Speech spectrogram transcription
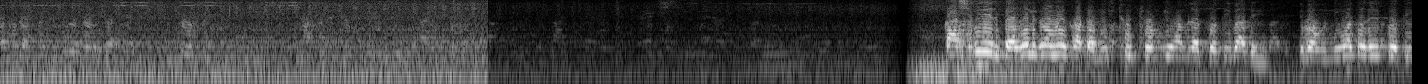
অবলম্বন শুরু হয়ে গেছে চলবে আসলে কাশ্মীরের পেহেলগাঁওয়ে ঘটা নিষ্ঠুর জঙ্গি হামলার প্রতিবাদে এবং নিহতদের প্রতি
